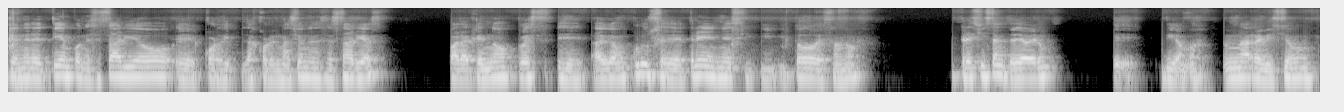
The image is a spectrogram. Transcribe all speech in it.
tener el tiempo necesario, las coordinaciones necesarias para que no pues haya un cruce de trenes y, todo eso, ¿no? Precisamente debe haber un, digamos, una revisión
